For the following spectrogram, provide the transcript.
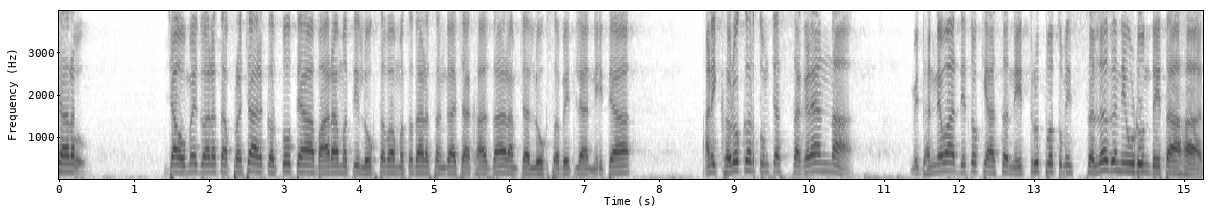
प्रचार हो. ज्या उमेदवाराचा प्रचार करतो त्या बारामती लोकसभा मतदारसंघाच्या खासदार आमच्या लोकसभेतल्या नेत्या आणि खरोखर तुमच्या सगळ्यांना मी धन्यवाद देतो की असं नेतृत्व तुम्ही सलग निवडून देत आहात.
